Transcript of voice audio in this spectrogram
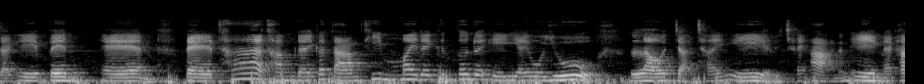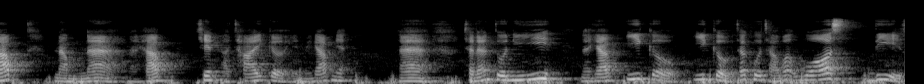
จาก a เป็น an แต่ถ้าคำใดก็ตามที่ไม่ได้ขึ้นต้นด้วย a e i o u เราจะใช้ a หรือใช้ r นั่นเองนะครับนำหน้านะครับ เช่น a tiger เห็นไหมครับเนี่ยอ่าฉะนั้นตัวนี้นะครับ eagle eagle ถ้าครูถามว่า was this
